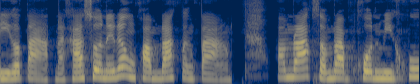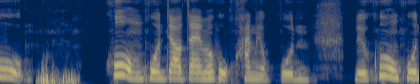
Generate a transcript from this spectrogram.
ดีก็ตามนะคะ ส่วนในเรื่องของความรักต่างๆ ความรักสำหรับคนมีคู่ คู่ของคุณจะเอาใจมาผูกพันกับคุณ หรือคู่ของคุณ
